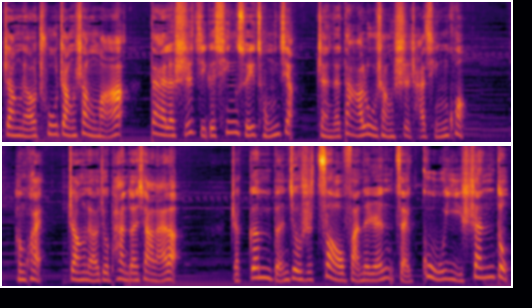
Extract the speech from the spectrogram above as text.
张辽出帐上马。带了十几个亲随从将，站在大路上视察情况。很快，张辽就判断下来了，这根本就是造反的人在故意煽动。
